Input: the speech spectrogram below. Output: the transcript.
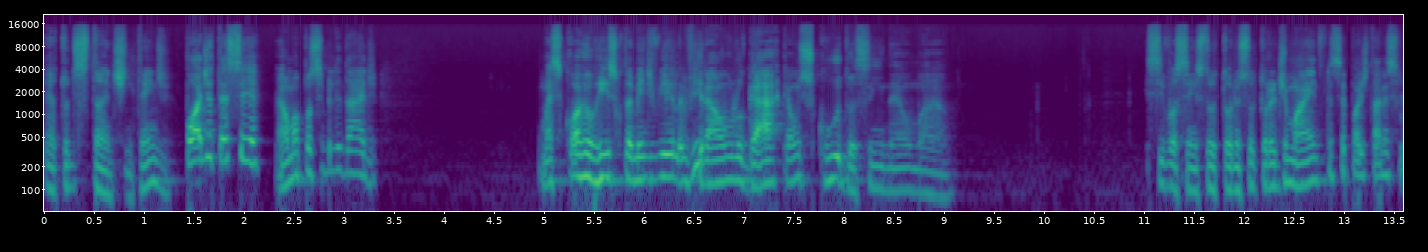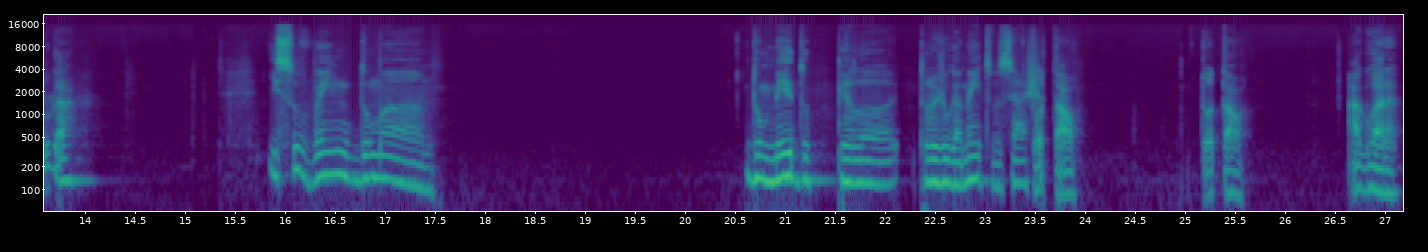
Eu tô distante, entende? Pode até ser, é uma possibilidade. Mas corre o risco também de virar um lugar que é um escudo, assim, né? Uma. Se você é instrutor ou instrutora de mindfulness, você pode estar nesse lugar. Isso vem de uma. do medo pela pelo julgamento, você acha? Total. Total. Agora,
